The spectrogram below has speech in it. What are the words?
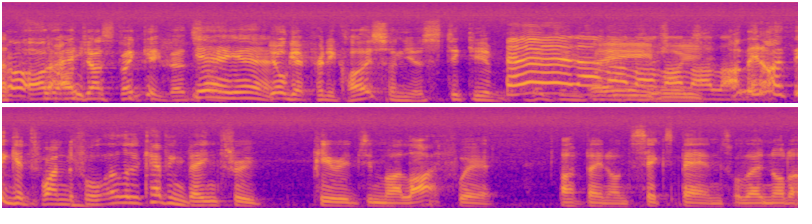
Oh, I'm, I'm just thinking. That's, Yeah, yeah. You'll get pretty close and you stick your Eh, heads la, la, la, in. la, la, la. I mean, I think it's wonderful. Uh, Look, having been through periods in my life where I've been on sex bans, although not uh,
